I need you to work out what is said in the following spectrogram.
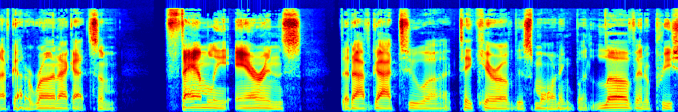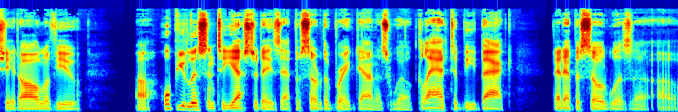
I've got to run. I got some family errands that I've got to uh, take care of this morning, but love and appreciate all of you. Uh, hope you listened to yesterday's episode of The Breakdown as well. Glad to be back. That episode was a, a,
